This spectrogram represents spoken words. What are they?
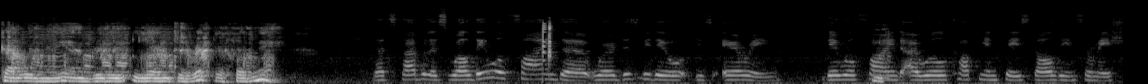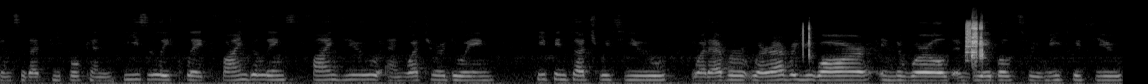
come with me and really learn directly from me. That's fabulous. Well, they will find uh, where this video is airing. They will find, I will copy and paste all the information so that people can easily click, find the links, find you and what you're doing, keep in touch with you, whatever, wherever you are in the world, and be able to meet with you.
